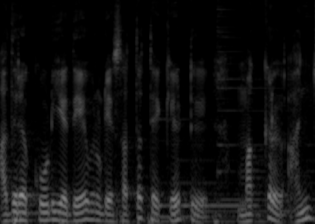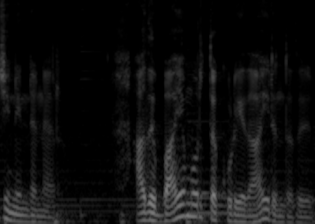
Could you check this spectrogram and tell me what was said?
அதிரக்கூடிய தேவனுடைய சத்தத்தை கேட்டு மக்கள் அஞ்சி நின்றனர். அது பயமுறுத்தக்கூடியதாயிருந்தது.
